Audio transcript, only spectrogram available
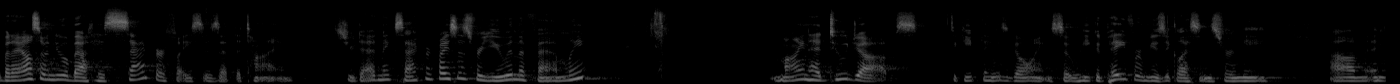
but I also knew about his sacrifices at the time. Does your dad make sacrifices for you and the family? Mine had two jobs to keep things going, so he could pay for music lessons for me um, and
